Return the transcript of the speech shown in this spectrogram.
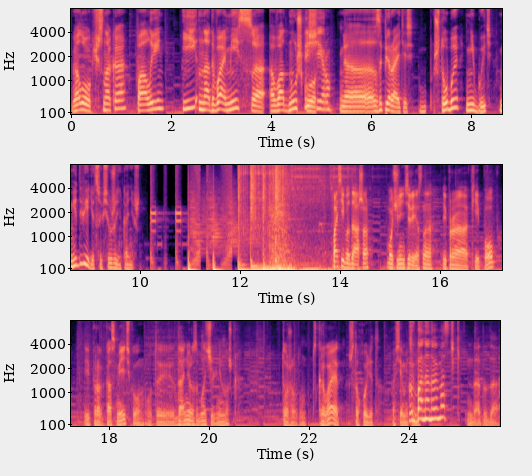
головок чеснока, полынь и на два месяца в однушку Пещеру. э, запирайтесь, чтобы не быть медведицей всю жизнь, конечно. Спасибо, Даша. Очень интересно. И про кей-поп, и про косметику. Вот и Даню разоблачили немножко. Тоже он скрывает, что ходит по всем В этим. банановой масочке. Да-да-да.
